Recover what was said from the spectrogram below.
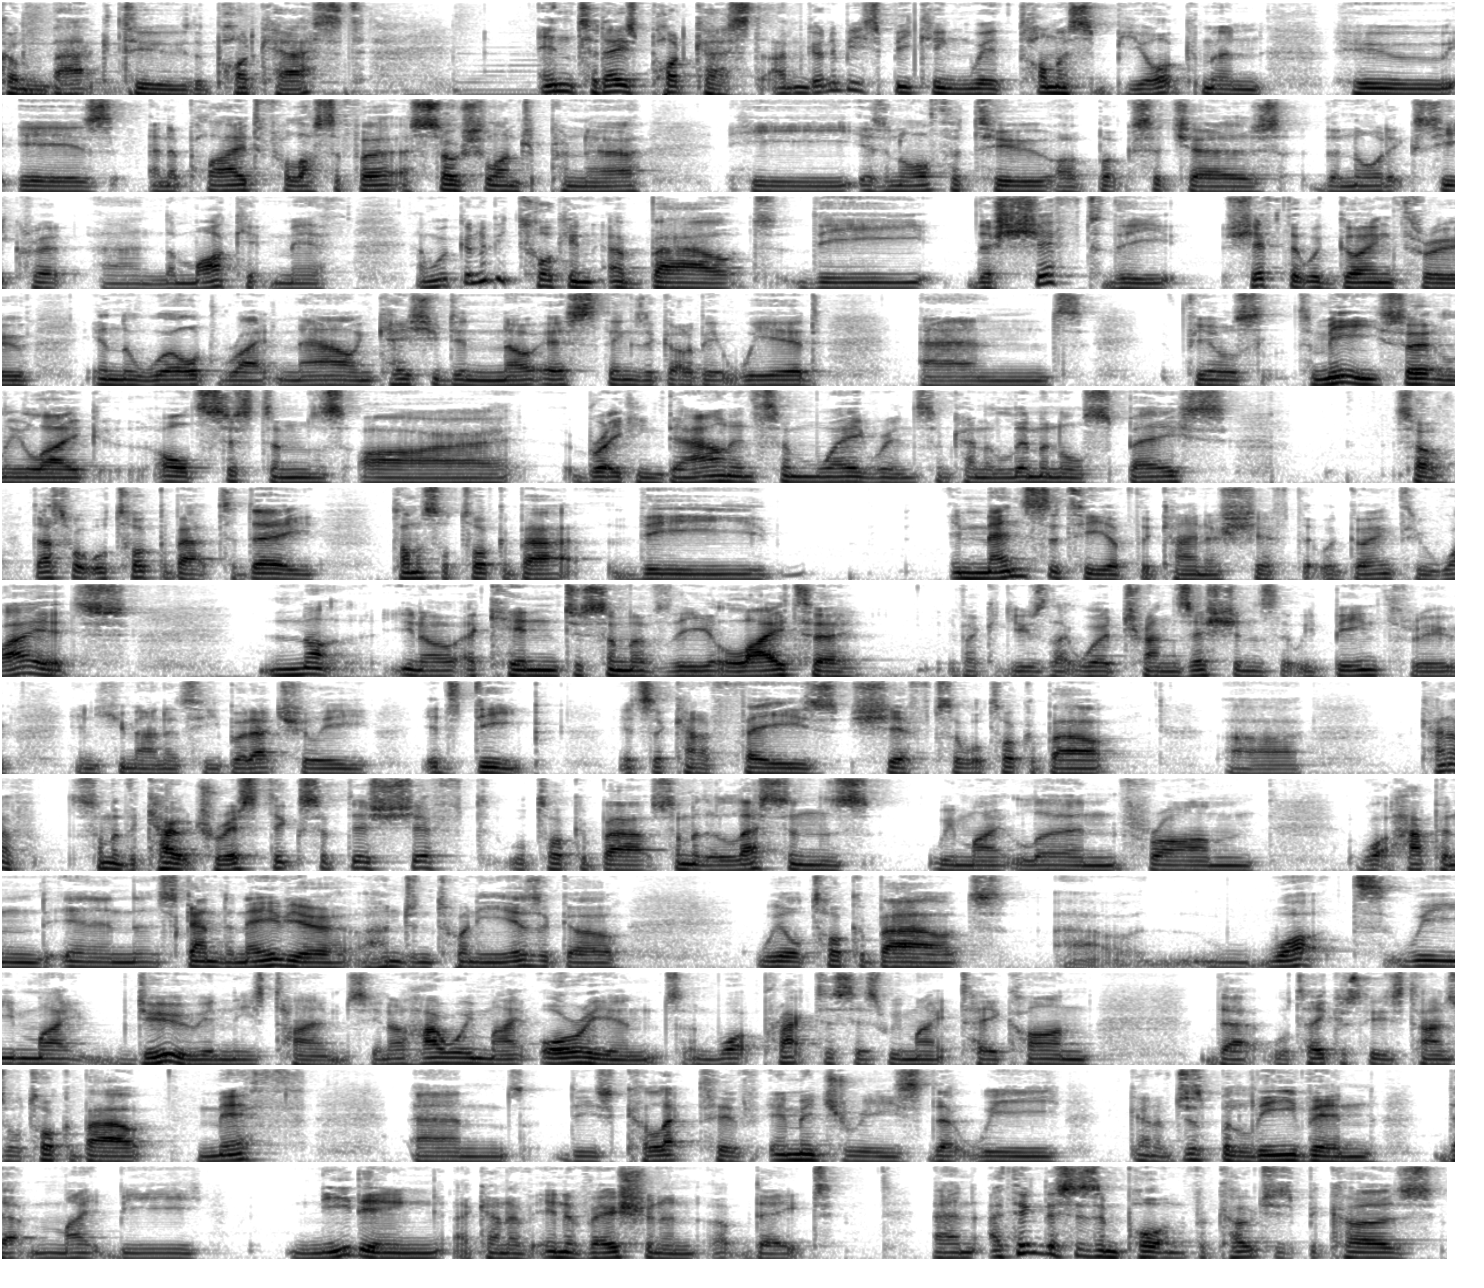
Welcome back to the podcast. In today's podcast, I'm going to be speaking with Thomas Bjorkman, who is an applied philosopher, a social entrepreneur. He is an author too of books such as The Nordic Secret and The Market Myth. And we're going to be talking about the the shift, the shift that we're going through in the world right now. In case you didn't notice, things have got a bit weird and feels to me certainly like old systems are breaking down in some way. We're in some kind of liminal space. So that's what we'll talk about today. Thomas will talk about the immensity of the kind of shift that we're going through, why it's not, you know, akin to some of the lighter, if I could use that word, transitions that we've been through in humanity, but actually it's deep. It's a kind of phase shift. So we'll talk about uh, kind of some of the characteristics of this shift. We'll talk about some of the lessons we might learn from what happened in Scandinavia 120 years ago. We'll talk about uh, what we might do in these times, you know, how we might orient and what practices we might take on that will take us through these times. We'll talk about myth and these collective imageries that we kind of just believe in that might be needing a kind of innovation and update. And I think this is important for coaches because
